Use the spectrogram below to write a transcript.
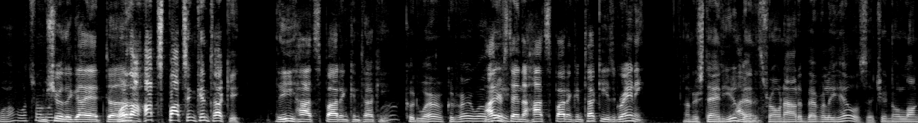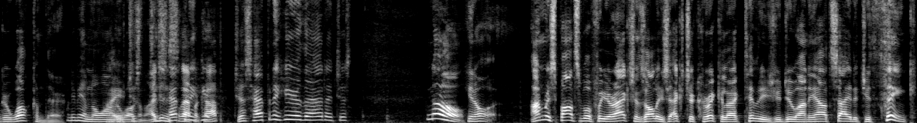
Well, what's wrong I'm sure that? the guy at uh, One of the hot spots in Kentucky. the hot spot in Kentucky. Could wear, could very well I be. understand the hot spot in Kentucky is Granny. Understand you've been thrown out of Beverly Hills, that you're no longer welcome there. What do you mean I'm no longer I welcome? just- I just didn't slap a hear- cop. Just happen to hear that. I just, No. you know, I'm responsible for your actions, all these extracurricular activities you do on the outside that you think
